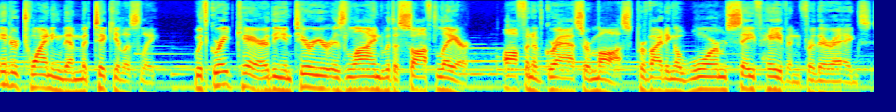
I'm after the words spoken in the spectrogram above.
intertwining them meticulously. With great care, the interior is lined with a soft layer, often of grass or moss, providing a warm, safe haven for their eggs.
